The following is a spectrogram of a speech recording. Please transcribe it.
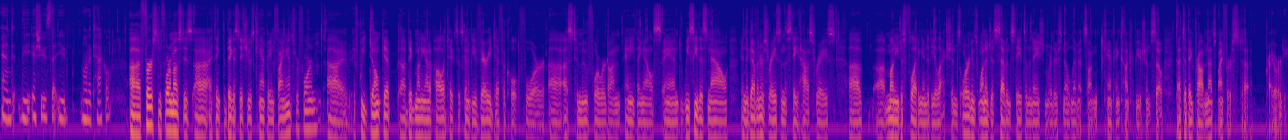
And the issues that you'd want to tackle? Uh, first and foremost is uh, I think the biggest issue is campaign finance reform. Uh, if we don't get uh, big money out of politics, it's going to be very difficult for uh, us to move forward on anything else. And we see this now in the governor's race and the state house race. Uh, money just flooding into the elections. Oregon's one of just seven states in the nation where there's no limits on campaign contributions. So that's a big problem. That's my first priority.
